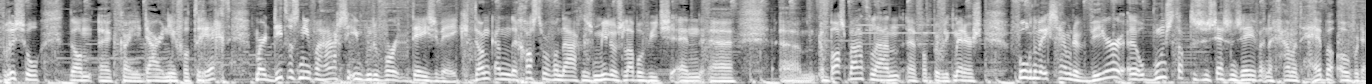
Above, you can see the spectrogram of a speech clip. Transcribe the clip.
Brussel, dan kan je daar in ieder geval terecht. Maar dit was in ieder geval Haagse invloeden voor deze week. Dank aan de gasten voor vandaag, dus Milos Labovic en um, Bas Batelaan van Public Matters. Volgende week zijn we er weer... Eh, op woensdag tussen 6 en 7. En dan gaan we het hebben over de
